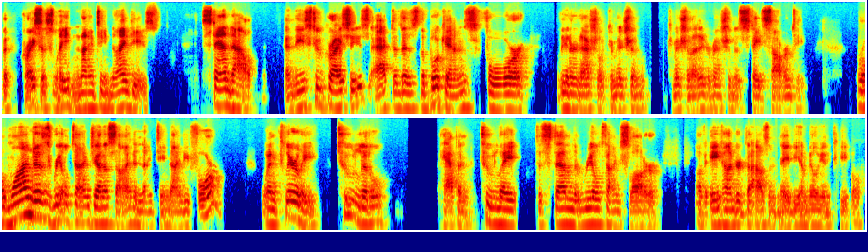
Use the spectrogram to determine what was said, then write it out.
the crisis late in nineteen nineties stand out. And these two crises acted as the bookends for the International Commission, Commission on Intervention of State Sovereignty. Rwanda's real-time genocide in nineteen ninety-four, when clearly too little happened too late to stem the real-time slaughter of eight hundred thousand, maybe a million people.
